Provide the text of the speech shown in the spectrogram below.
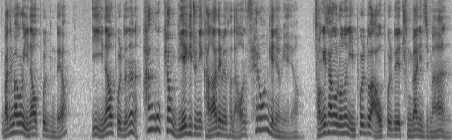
마지막으로 in out fold인데요. 이 in out fold는 한국형 미의 기준이 강화되면서 나온 새로운 개념이에요. 정의상으로는 인폴드와 아웃폴드의 중간이지만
